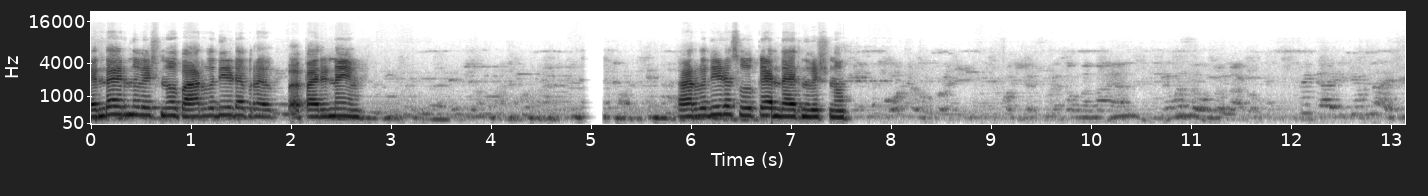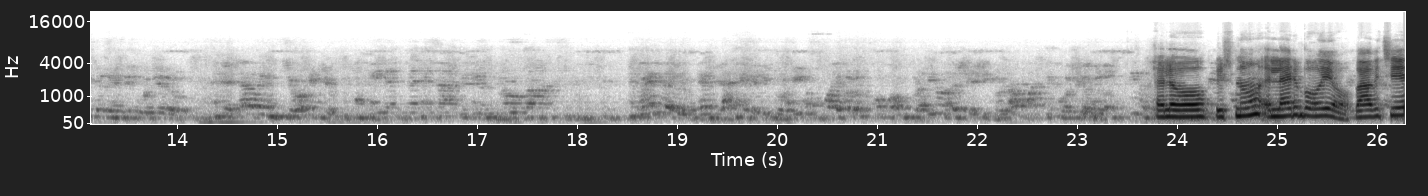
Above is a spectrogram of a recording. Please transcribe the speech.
എന്തായിരുന്നു വിഷ്ണു പാർവതിയുടെ പരിണയം? പാർവതിയുടെ സൂക്ക എന്തായിരുന്നു വിഷ്ണു? ഹലോ വിഷ്ണു എല്ലാരും പോയോ? ഭാവിച്ചേ?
